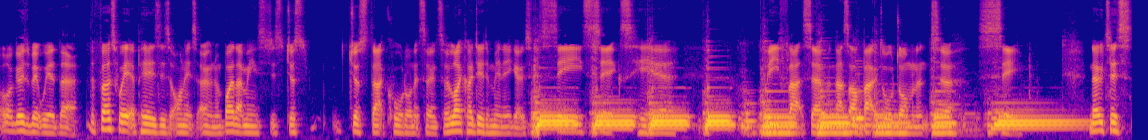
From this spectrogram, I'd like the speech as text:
oh, it goes a bit weird there. The first way it appears is on its own, and by that means just just just that chord on its own. So like I did a minute ago, so C6 here, B flat 7, that's our backdoor dominant to C. Notice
